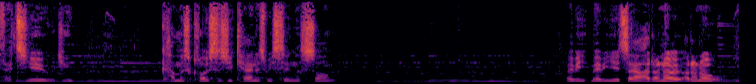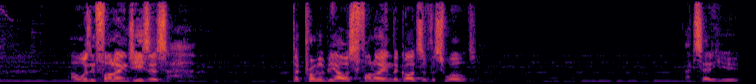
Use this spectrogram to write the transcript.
If that's you, would you come as close as you can as we sing this song? Maybe, maybe you'd say, I don't know, I don't know. I wasn't following Jesus, but probably I was following the gods of this world. I'd say to you,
